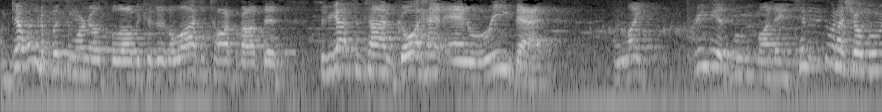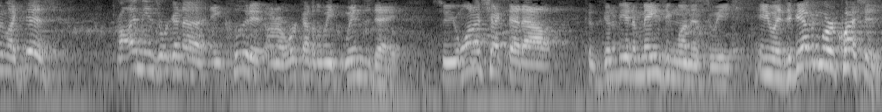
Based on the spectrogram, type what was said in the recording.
I'm definitely gonna put some more notes below because there's a lot to talk about this. So if you got some time, go ahead and read that. Unlike previous Movement Mondays, typically when I show a movement like this, probably means we're gonna include it on our Workout of the Week Wednesday. So you wanna check that out because it's gonna be an amazing one this week. Anyways, if you have any more questions,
